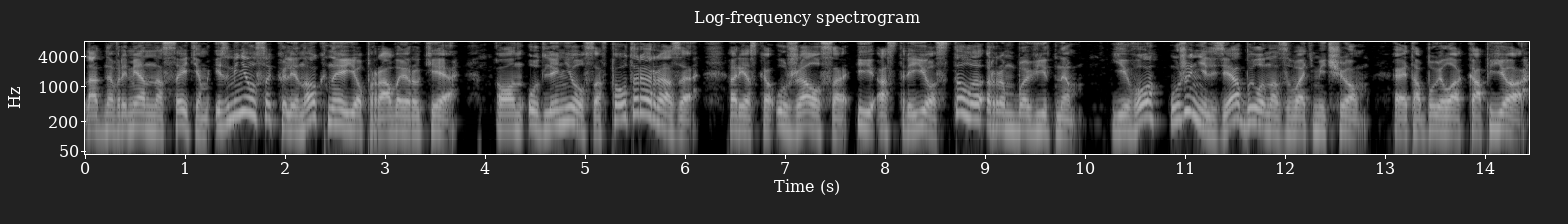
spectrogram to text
Одновременно с этим изменился клинок на ее правой руке. Он удлинился в полтора раза, резко ужался, и острие стало ромбовидным. Его уже нельзя было назвать мечом. Это было копье.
